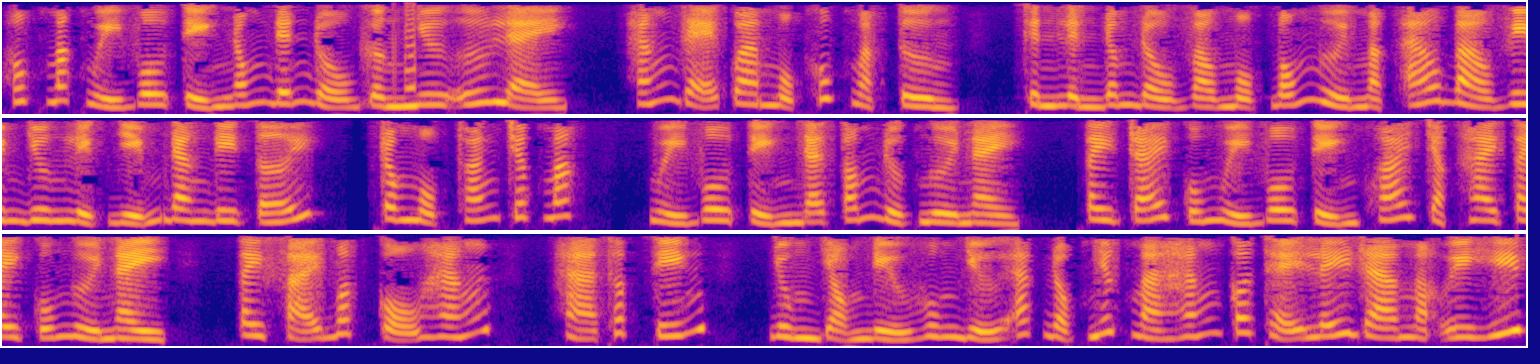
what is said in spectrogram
hốc mắt ngụy vô tiện nóng đến độ gần như ứ lệ, hắn rẽ qua một khúc mặt tường, thình lình đâm đầu vào một bóng người mặc áo bào viêm dương liệt diễm đang đi tới, trong một thoáng chớp mắt, ngụy vô tiện đã tóm được người này, tay trái của ngụy vô tiện khóa chặt hai tay của người này, tay phải bóp cổ hắn, hạ thấp tiếng, dùng giọng điệu hung dữ ác độc nhất mà hắn có thể lấy ra mà uy hiếp,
